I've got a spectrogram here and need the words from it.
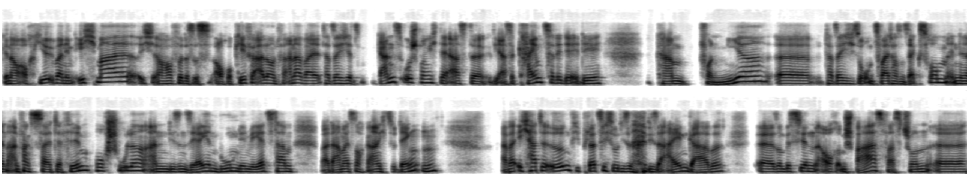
Genau, auch hier übernehme ich mal. Ich hoffe, das ist auch okay für alle und für Anna, weil tatsächlich jetzt ganz ursprünglich der erste, die erste Keimzelle der Idee kam von mir äh, tatsächlich so um 2006 rum in der Anfangszeit der Filmhochschule an diesen Serienboom, den wir jetzt haben, war damals noch gar nicht zu denken. Aber ich hatte irgendwie plötzlich so diese, diese Eingabe, äh, so ein bisschen auch im Spaß fast schon, äh,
